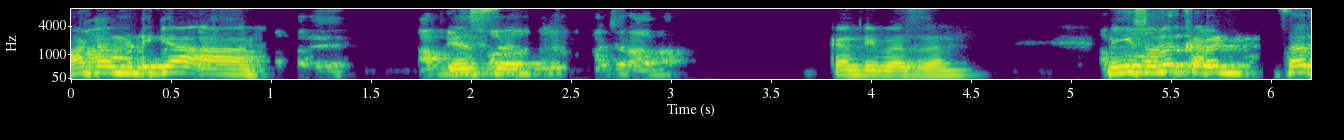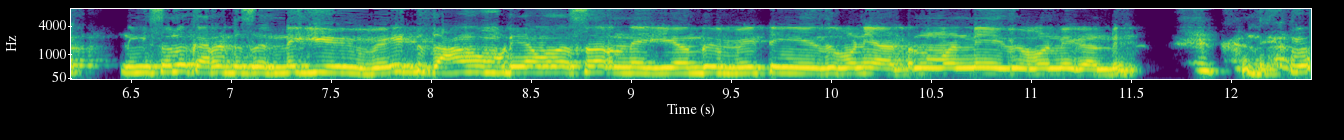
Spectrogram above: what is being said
ஆட்டோமேட்டிக்கா அப்படின்னு. சொல்ல வச்சிடாதான் கண்டிப்பா சார் நீங்க சொன்னது கரெக்ட் சார் நீங்க சொன்னது கரெக்ட் சார் இன்னைக்கு வெயிட் தாங்க முடியாம தான் சார் இன்னைக்கு வந்து மீட்டிங் இது பண்ணி அட்டன் பண்ணி இது பண்ணி கண்டி கண்டிப்பா.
